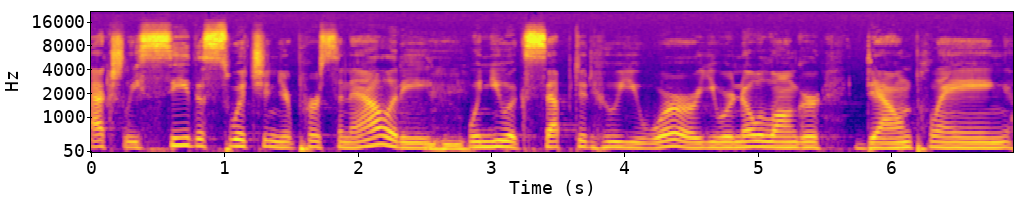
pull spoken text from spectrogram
actually see the switch in your personality Mm-hmm. when you accepted who you were. You were no longer downplaying.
